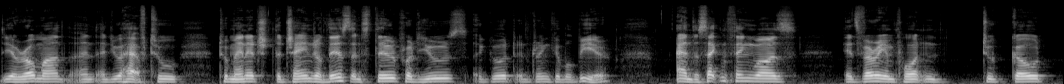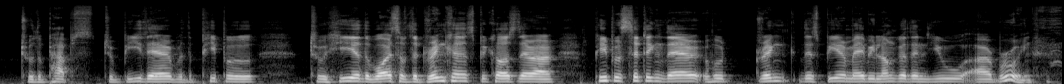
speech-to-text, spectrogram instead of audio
the aroma, and, and you have to to manage the change of this and still produce a good and drinkable beer. And the second thing was, it's very important to go to the pubs, to be there with the people, to hear the voice of the drinkers, because there are people sitting there who drink this beer maybe longer than you are brewing.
